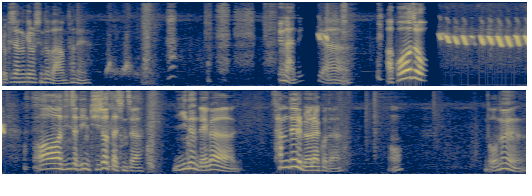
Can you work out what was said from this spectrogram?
이렇게 잡는 게 훨씬 더 마음 편해 응 안돼 야아 꺼져 어 진짜 닌 뒤졌다 진짜 니는 내가 3대를 멸할 거다. 어? 너는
